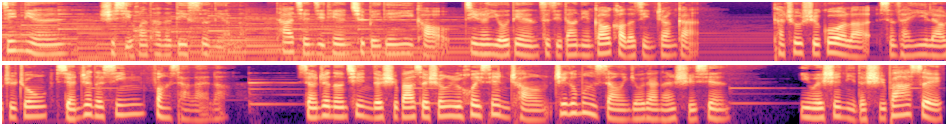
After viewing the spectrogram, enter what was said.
今年是喜欢他的第四年了。他前几天去北电艺考，竟然有点自己当年高考的紧张感。他初试过了，像在意料之中，悬着的心放下来了。想着能去你的十八岁生日会现场，这个梦想有点难实现，因为是你的十八岁，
